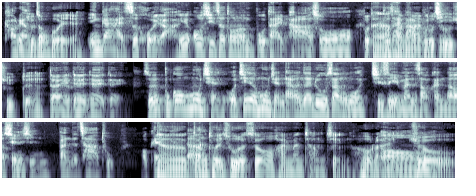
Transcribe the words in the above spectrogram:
考量中，会耶，应该还是会啦。因为欧系车通常不太怕说，不太不太怕不出去。对对对对对。所以不过目前我记得目前台湾在路上，我其实也蛮少看到现行版的插图。OK，呃，刚推出的时候还蛮常见的，后来就。哦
